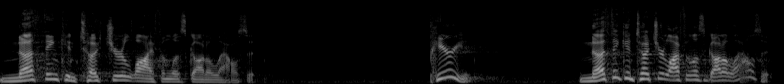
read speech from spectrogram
nothing can touch your life unless God allows it. Period. Nothing can touch your life unless God allows it.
